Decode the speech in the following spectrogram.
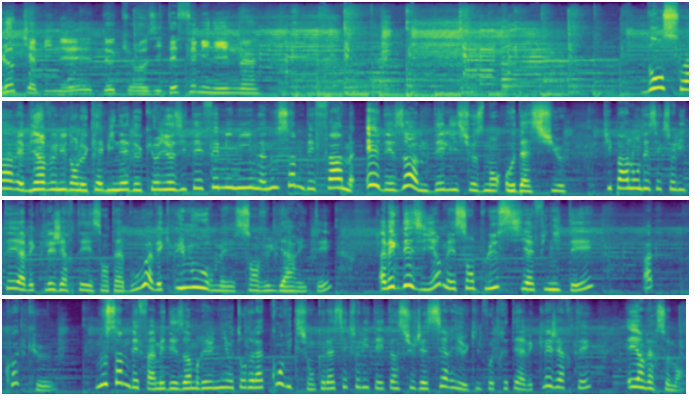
le cabinet de curiosité féminine. Bonsoir et bienvenue dans le cabinet de curiosité féminine. Nous sommes des femmes et des hommes délicieusement audacieux qui parlons des sexualités avec légèreté et sans tabou, avec humour mais sans vulgarité, avec désir mais sans plus si affinité. Ah, quoique. Nous sommes des femmes et des hommes réunis autour de la conviction que la sexualité est un sujet sérieux qu'il faut traiter avec légèreté et inversement.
